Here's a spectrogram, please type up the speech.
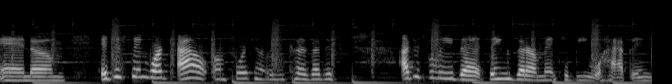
And um, it just didn't work out, unfortunately, because I just, I just believe that things that are meant to be will happen.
